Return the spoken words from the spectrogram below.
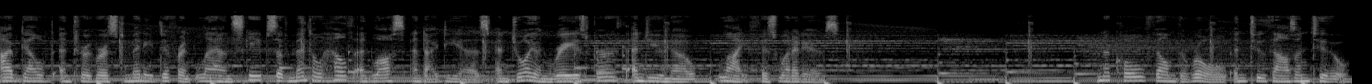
I've delved and traversed many different landscapes of mental health and loss and ideas and joy and raised birth and you know, life is what it is. Nicole filmed the role in 2002,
